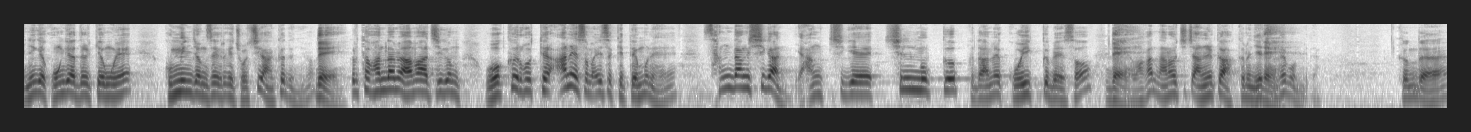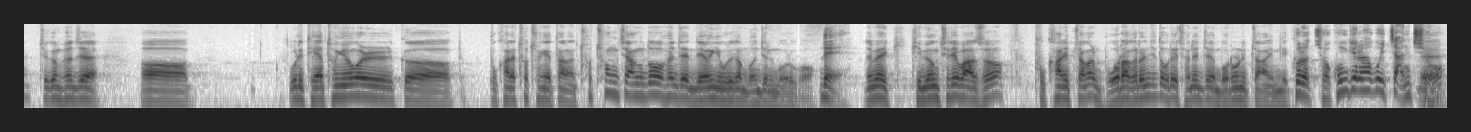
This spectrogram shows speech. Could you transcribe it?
이런 게 공개가 될 경우에 국민 정세가 그렇게 좋지가 않거든요. 네. 그렇다고 한다면 아마 지금 워크 호텔 안에서만 있었기 때문에 상당 시간 양측의 실무급 그다음에 고위급에서 네. 대화가 나눠지지 않을까 그런 예측을 네. 해봅니다. 그런데 지금 현재 어 우리 대통령을 그 북한에 초청했다는 초청장도 현재 내용이 우리가 뭔지를 모르고 네. 그다음에 기- 김영철이 와서 북한 입장을 뭐라 그런지도 우리가 전혀 이제 모르는 입장 아닙니까? 그렇죠. 공개를 하고 있지 않죠. 네.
